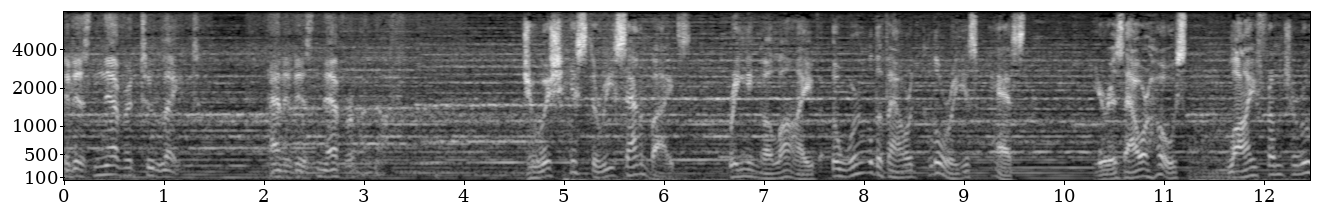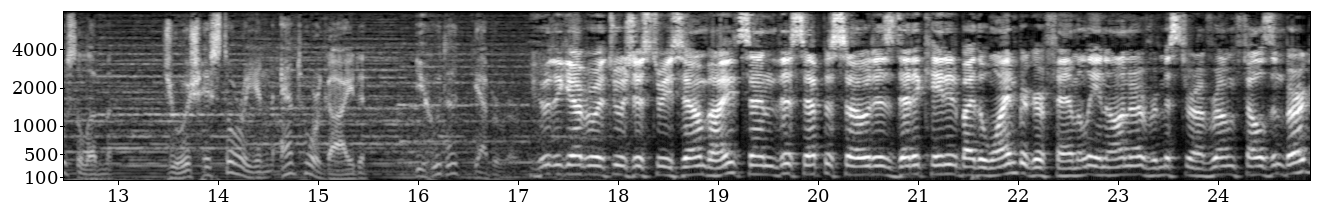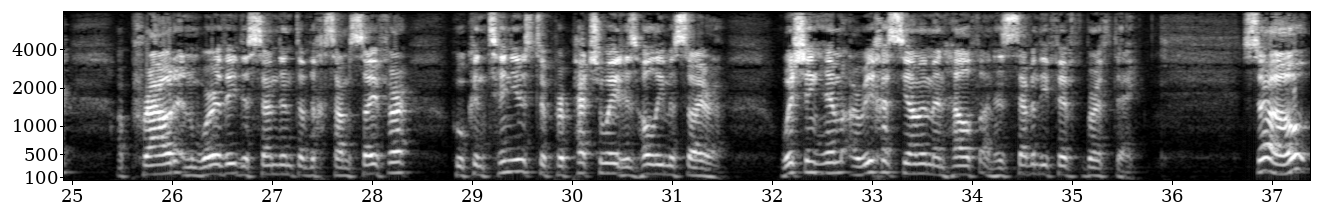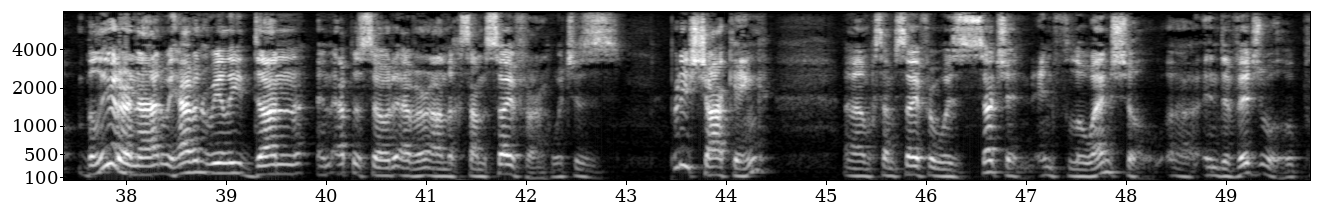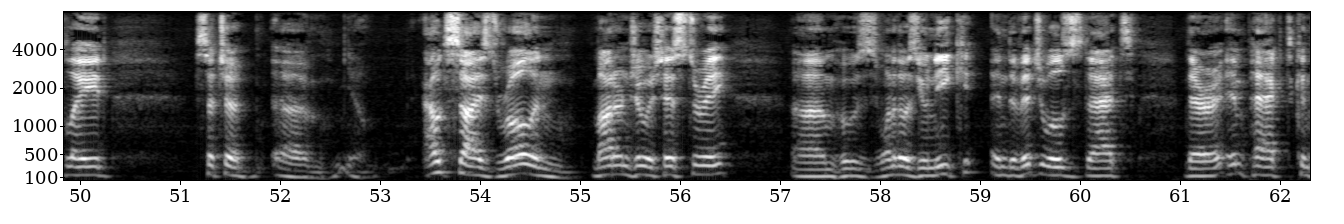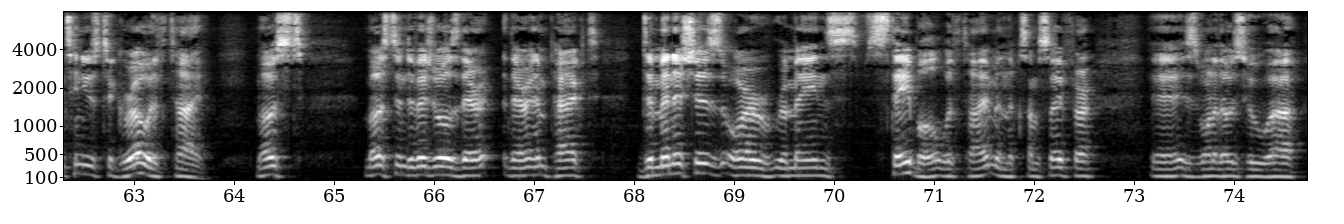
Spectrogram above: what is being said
it is never too late, and it is never enough. Jewish History Soundbites, bringing alive the world of our glorious past. Here is our host, live from Jerusalem, Jewish historian and tour guide, Yehuda Geberer. Yehuda Geber with Jewish History Soundbites, and this episode is dedicated by the Weinberger family in honor of Mr. Avram Felsenberg, a proud and worthy descendant of the Chassam Sofer, who continues to perpetuate his holy Messiah, wishing him arichas yamim and health on his 75th birthday. So, believe it or not, we haven't really done an episode ever on the Chassam Sofer, which is pretty shocking. Um, Chassam Sofer was such an influential uh, individual who played such a um, you know outsized role in modern Jewish history. Um, who's one of those unique individuals that their impact continues to grow with time. Most most individuals their their impact diminishes or remains stable with time, and the Chassam Sofer is one of those who uh,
